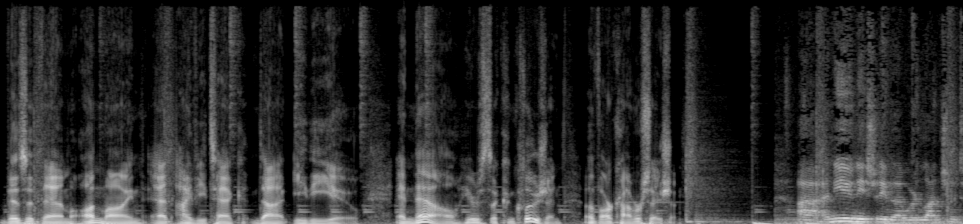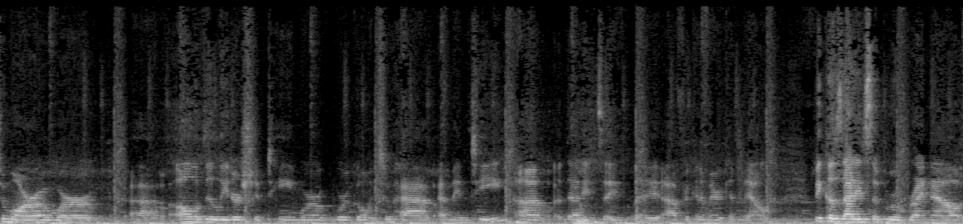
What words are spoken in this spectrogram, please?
visit them online at ivytech.edu. And now, here's the conclusion of our conversation. Uh, a new initiative that we're launching tomorrow where uh, all of the leadership team we're, we're going to have a mentee uh, that is a, a african american male because that is a group right now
